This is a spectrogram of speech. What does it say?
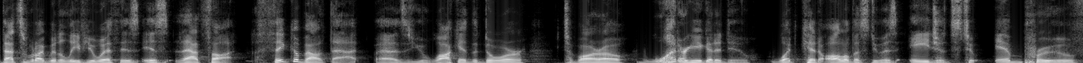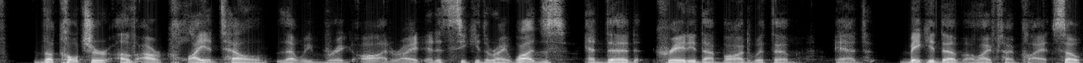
that's what I'm going to leave you with is, is that thought. Think about that as you walk in the door tomorrow. What are you going to do? What can all of us do as agents to improve the culture of our clientele that we bring on, right? And it's seeking the right ones and then creating that bond with them and making them a lifetime client. So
